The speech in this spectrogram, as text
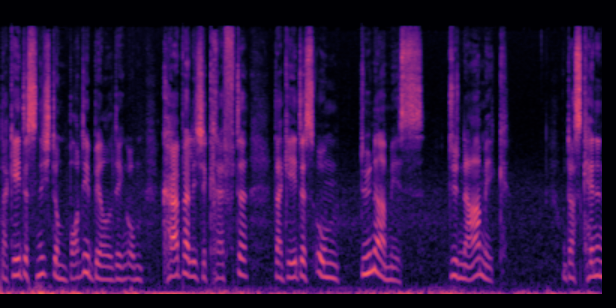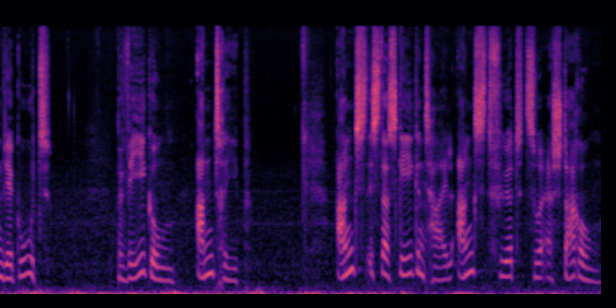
Da geht es nicht um Bodybuilding, um körperliche Kräfte, da geht es um Dynamis, Dynamik. Und das kennen wir gut. Bewegung, Antrieb. Angst ist das Gegenteil. Angst führt zur Erstarrung.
